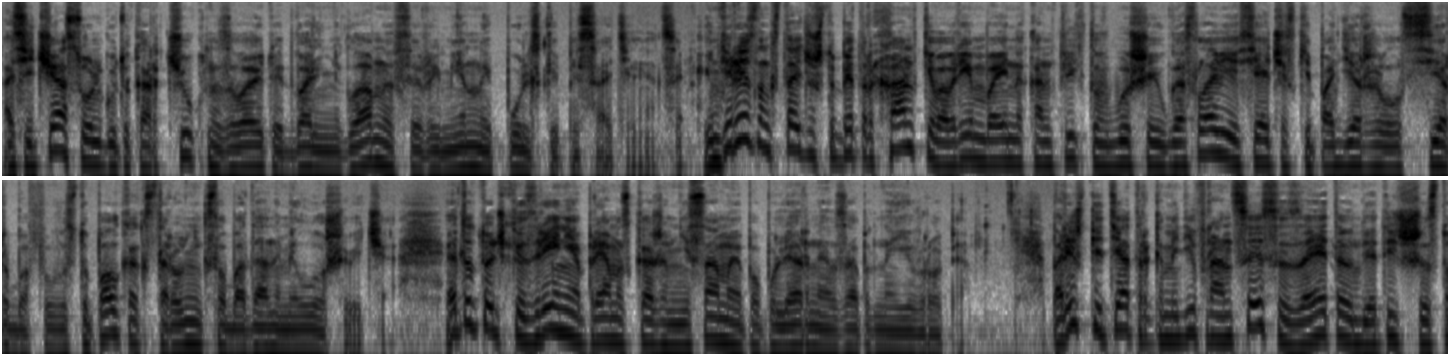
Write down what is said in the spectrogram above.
а сейчас Ольгу Токарчук называют едва ли не главной современной польской писательницей. Интересно, кстати, что Петр Ханке во время военных конфликтов в бывшей Югославии всячески поддерживал сербов и выступал как сторонник Слободана Милошевича. Эта точка зрения, прямо скажем, не самая популярная в Западной Европе. Европе. Парижский театр комедии «Францесса» за это в 2006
